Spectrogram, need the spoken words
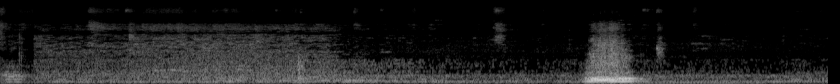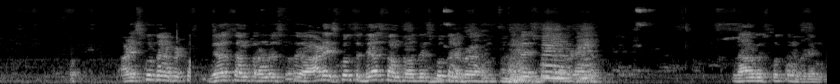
Thank you. ఆడ స్కూల్ తోనే పెట్టుకో దేవస్థానంతో రెండు స్కూల్ ఆడ స్కూల్ దేవస్థానంతో వద్ద స్కూల్ తోనే పెట్టండి అదే స్కూల్ తోనే పెట్టండి నాలుగు స్కూల్ తోనే పెట్టండి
